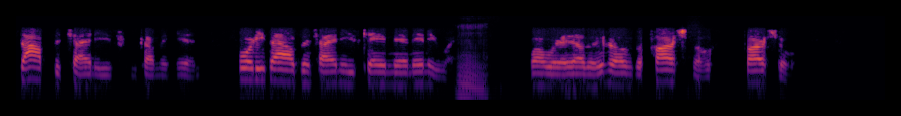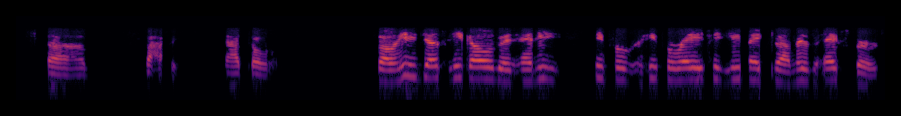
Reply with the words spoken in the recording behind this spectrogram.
stopped the Chinese from coming in, 40,000 Chinese came in anyway, Mm. one way or the other. So it was a partial, partial uh, stopping, not total. So he just he goes and, and he he he parades. He, he makes um, his experts.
